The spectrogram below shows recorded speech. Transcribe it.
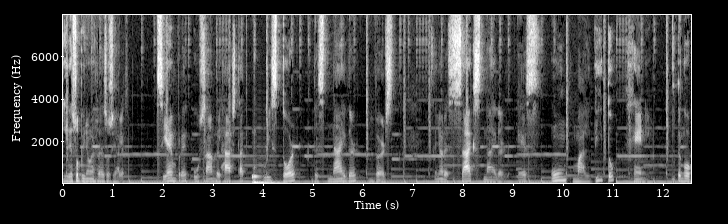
y dé su opinión en redes sociales. Siempre usando el hashtag Restore the Snyderverse. Señores, Zack Snyder es un maldito genio. No tengo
